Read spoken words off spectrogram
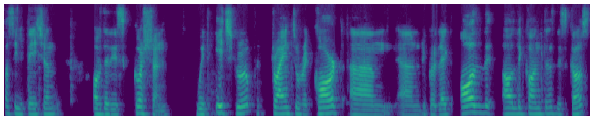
facilitation of the discussion with each group trying to record um, and recollect all the, all the contents discussed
